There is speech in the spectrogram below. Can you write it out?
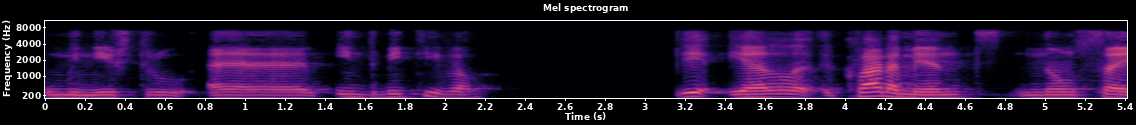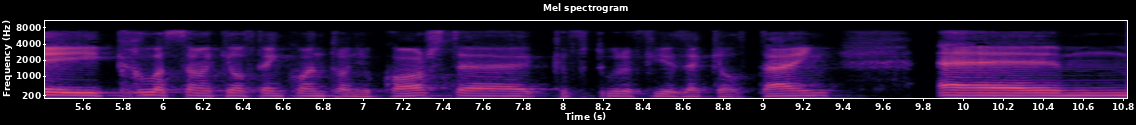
um ministro uh, indemitível. Ele, claramente, não sei que relação é que ele tem com António Costa, que fotografias é que ele tem. Um,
